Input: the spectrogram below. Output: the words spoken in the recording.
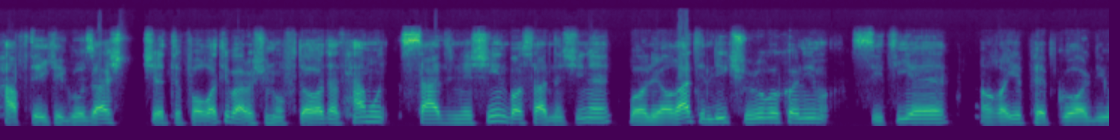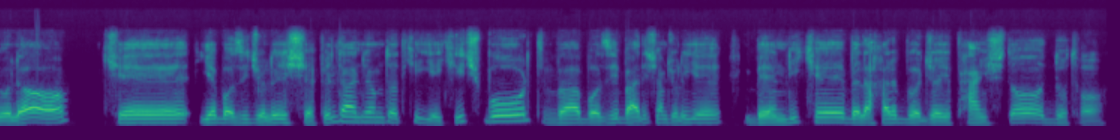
هفته ای که گذشت چه اتفاقاتی براشون افتاد. از همون صدرنشین با صدرنشین با لیاقت لیگ شروع بکنیم. سیتی آقای پپ گواردیولا. که یه بازی جلوی شفیلد انجام داد که یک هیچ برد و بازی بعدیش هم جلوی بنلی که بالاخره با جای پنج تا دوتا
